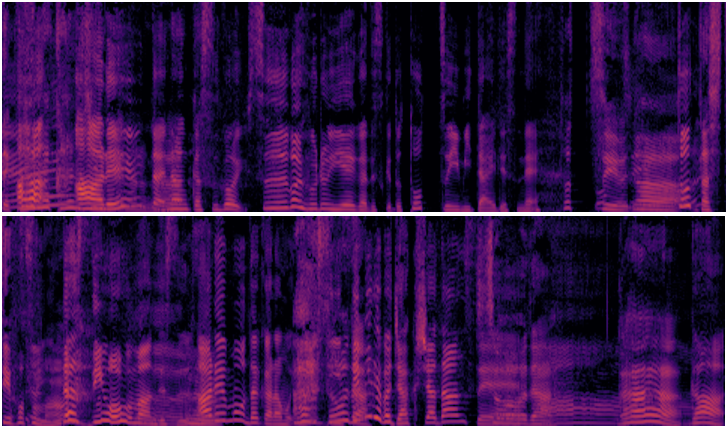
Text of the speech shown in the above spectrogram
てこあんな感じみたあいなのれ？みたいがなんかすごいすごい古い映画ですけどトッツィみたいですね。トッツィがトッツィは。ダスティ・ホフマン？ダスティン・ホフマンです、うん。あれもだからもうあ言そうだ。ってみれば弱者男性。そうだ。あがーが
